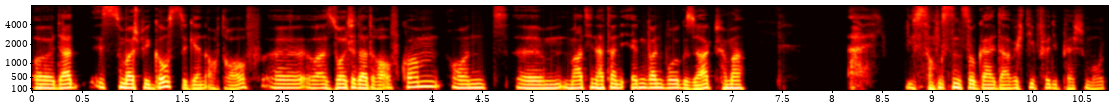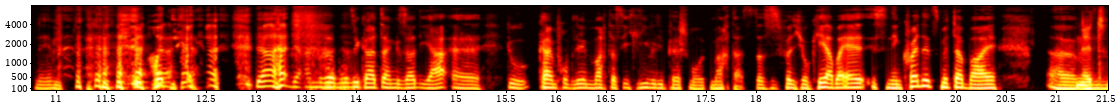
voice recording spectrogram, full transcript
Äh, da ist zum Beispiel Ghost Again auch drauf, äh, sollte da drauf kommen. Und ähm, Martin hat dann irgendwann wohl gesagt, hör mal, die Songs sind so geil, darf ich die für die Passion Mode nehmen? und der, der, andere Musiker hat dann gesagt, ja, äh, du, kein Problem, mach das, ich liebe die Passion Mode, mach das. Das ist völlig okay, aber er ist in den Credits mit dabei. Ähm, Nett.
